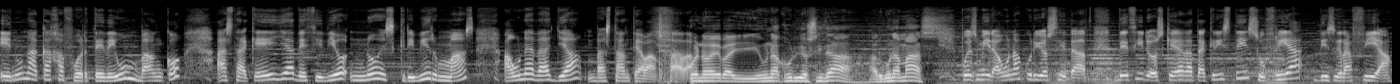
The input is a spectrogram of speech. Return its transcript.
en una caja fuerte de un banco hasta que ella decidió no escribir más a una edad ya bastante avanzada. Bueno, Eva, y una curiosidad, ¿alguna más? Pues mira, una curiosidad. Deciros que Agatha Christie sufría disgrafía,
